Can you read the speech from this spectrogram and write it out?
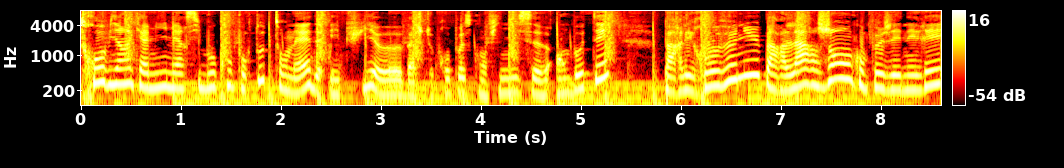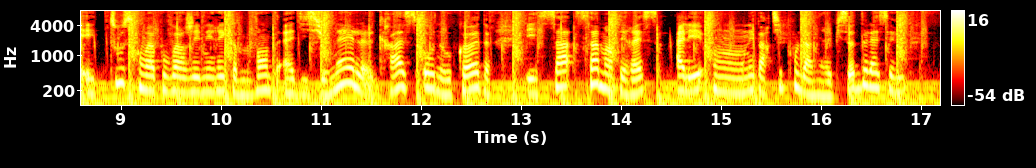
Trop bien, Camille, merci beaucoup pour toute ton aide. Et puis, euh, bah, je te propose qu'on finisse en beauté par les revenus, par l'argent qu'on peut générer et tout ce qu'on va pouvoir générer comme vente additionnelle grâce au no-code. Et ça, ça m'intéresse. Allez, on est parti pour le dernier épisode de la série.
